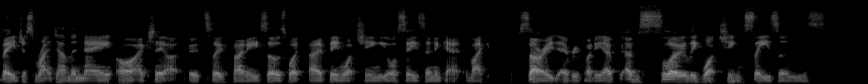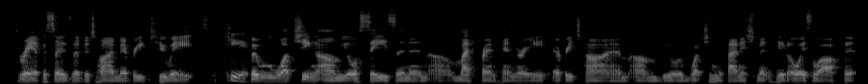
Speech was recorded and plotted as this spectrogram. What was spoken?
they just write down the name. Or actually, uh, it's so funny. So it's what I've been watching your season again. Like, sorry everybody, I, I'm slowly watching seasons, three episodes at a time every two weeks. Cute. But we were watching um your season and um, my friend Henry every time um we were watching the banishment. He would always laugh at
